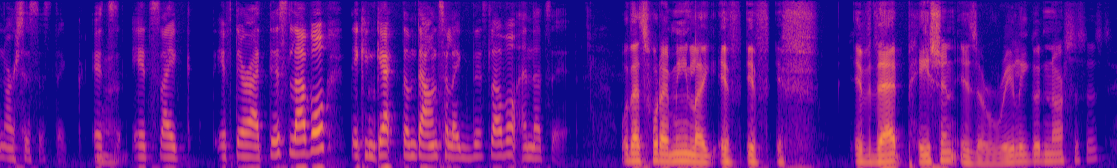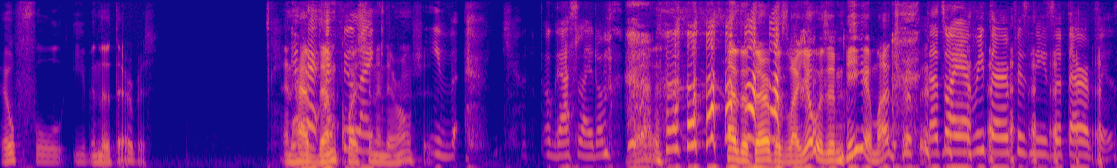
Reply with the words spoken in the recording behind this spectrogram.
narcissistic. It's it's like if they're at this level, they can get them down to like this level, and that's it. Well, that's what I mean. Like if if if if that patient is a really good narcissist, he'll fool even the therapist, and Yeah, have them feel questioning like their own shit. Ev- Don't gaslight them. have the therapist like, "Yo, is it me? Am I tripping?" that's why every therapist needs a therapist.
